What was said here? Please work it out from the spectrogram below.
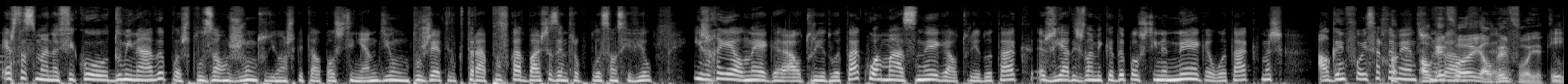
Esta semana ficou dominada pela explosão junto de um hospital palestiniano de um projétil que terá provocado baixas entre a população civil. Israel nega a autoria do ataque, o Hamas nega a autoria do ataque, a Jihad Islâmica da Palestina nega o ataque, mas alguém foi certamente. alguém foi, alguém foi. e,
